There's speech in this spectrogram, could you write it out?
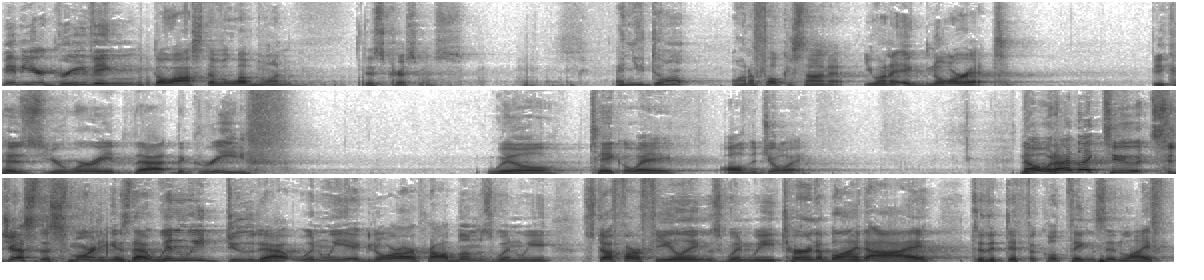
Maybe you're grieving the loss of a loved one this Christmas and you don't want to focus on it, you want to ignore it because you're worried that the grief will take away all the joy. Now, what I'd like to suggest this morning is that when we do that, when we ignore our problems, when we stuff our feelings, when we turn a blind eye to the difficult things in life,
